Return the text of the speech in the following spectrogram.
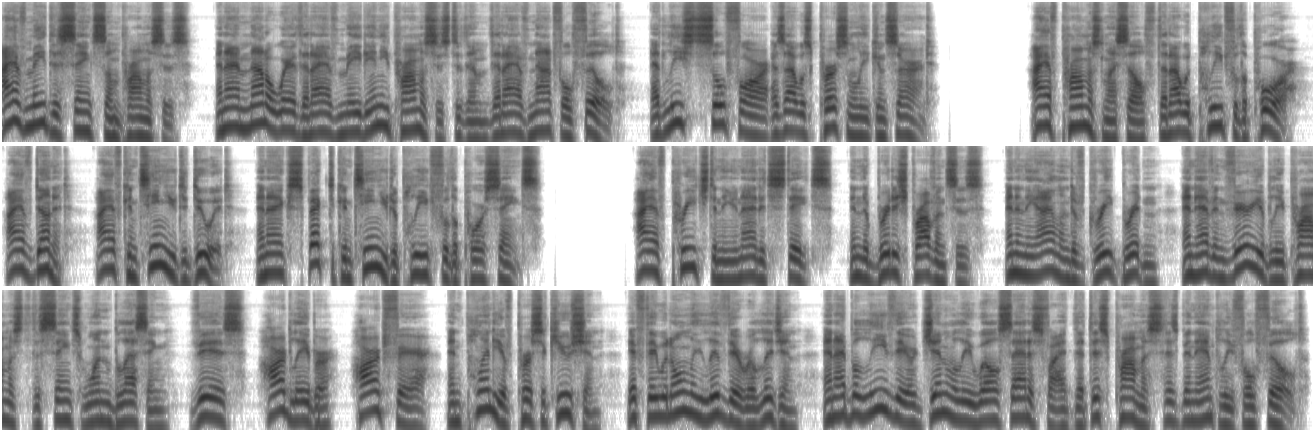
I have made the saints some promises, and I am not aware that I have made any promises to them that I have not fulfilled, at least so far as I was personally concerned. I have promised myself that I would plead for the poor, I have done it, I have continued to do it, and I expect to continue to plead for the poor saints. I have preached in the United States, in the British provinces, and in the island of Great Britain, and have invariably promised the saints one blessing, viz., hard labor, hard fare, and plenty of persecution, if they would only live their religion, and I believe they are generally well satisfied that this promise has been amply fulfilled.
